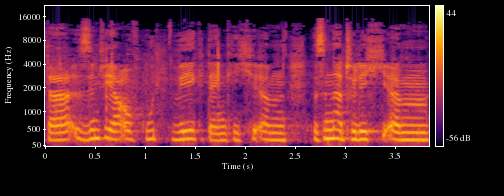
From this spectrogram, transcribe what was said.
da sind wir ja auf gutem Weg, denke ich. Ähm, das sind natürlich ähm,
